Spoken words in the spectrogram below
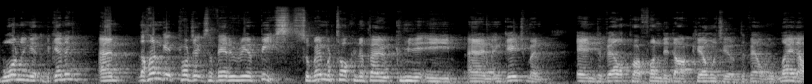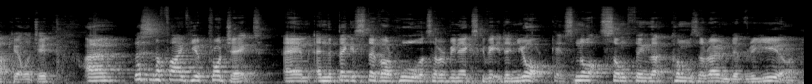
warning at the beginning. Um, the Hungate project's a very rare beast. So when we're talking about community um, engagement in developer-funded archaeology or development-led archaeology, um, this is a five-year project um, and the biggest ever hole that's ever been excavated in York. It's not something that comes around every year.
